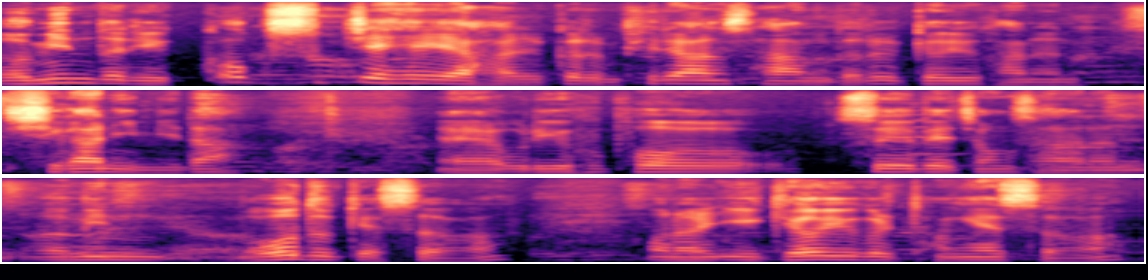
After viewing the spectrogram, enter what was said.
어민들이 꼭 숙지해야 할 그런 필요한 사항들을 교육하는 시간입니다. 에, 우리 후포 수협에 종사하는 어민 모두께서 오늘 이 교육을 통해서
